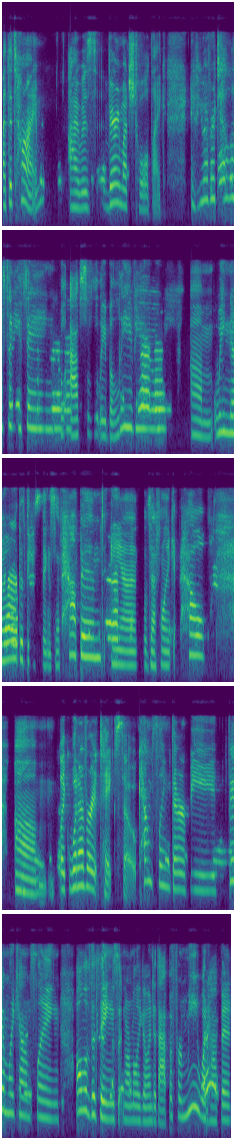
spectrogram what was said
at the time, I was very much told, like, if you ever tell us anything, we'll absolutely believe you. Um, we know that these things have happened and we'll definitely get help um like whatever it takes. So counseling therapy family counseling all of the things that normally go into that. But for me what happened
